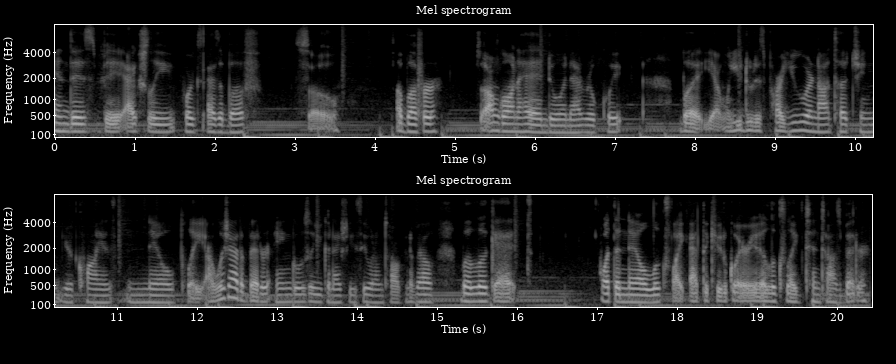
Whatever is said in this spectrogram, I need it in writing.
and this bit actually works as a buff, so a buffer. So I'm going ahead and doing that real quick. But yeah, when you do this part, you are not touching your client's nail plate. I wish I had a better angle so you can actually see what I'm talking about. But look at what the nail looks like at the cuticle area. It looks like 10 times better.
